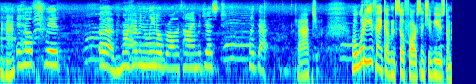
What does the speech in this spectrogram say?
Mm-hmm. It helps with um, not having to lean over all the time. It just like that. Gotcha. Well, what do you think of them so far since you've used them?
